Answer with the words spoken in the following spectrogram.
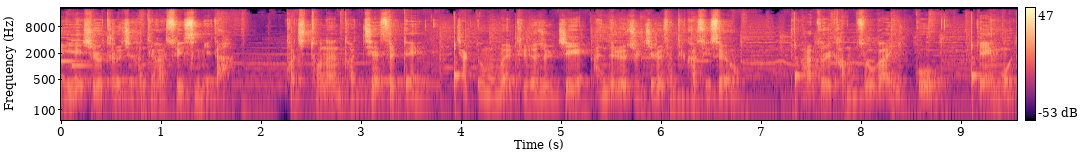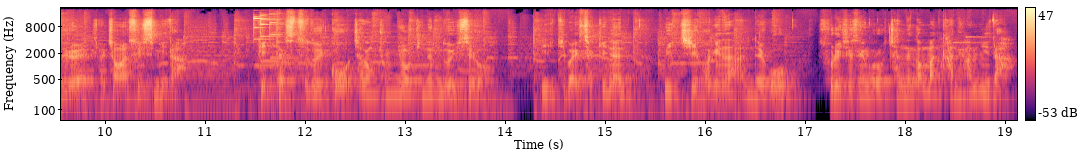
AAC로 들을지 선택할 수 있습니다. 터치톤은 터치했을 때 작동음을 들려줄지 안 들려줄지를 선택할 수 있어요. 바람소리 감소가 있고 게임 모드를 설정할 수 있습니다. 핏 테스트도 있고 자동 종료 기능도 있어요. 이 디바이스 찾기는 위치 확인은 안 되고 소리 재생으로 찾는 것만 가능합니다.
